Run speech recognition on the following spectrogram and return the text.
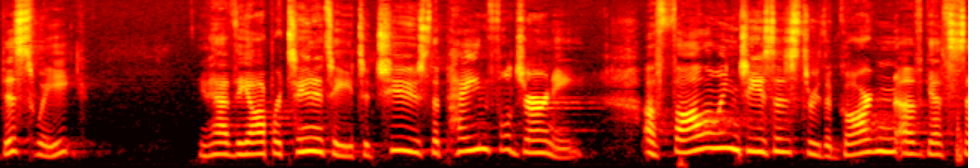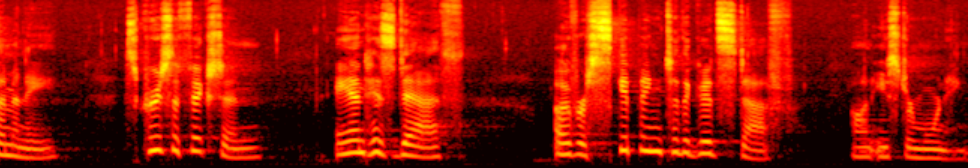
This week, you have the opportunity to choose the painful journey of following Jesus through the Garden of Gethsemane his crucifixion and his death over skipping to the good stuff on Easter morning.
